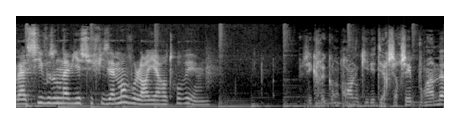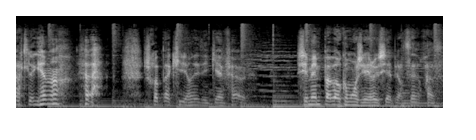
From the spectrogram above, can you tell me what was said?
Bah, si vous en aviez suffisamment, vous l'auriez retrouvé. J'ai cru comprendre qu'il était recherché pour un meurtre, le gamin. je crois pas qu'il en était capable. Je sais même pas comment j'ai réussi à perdre cette trace.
